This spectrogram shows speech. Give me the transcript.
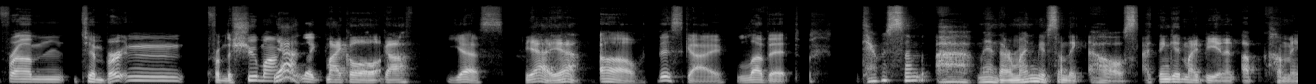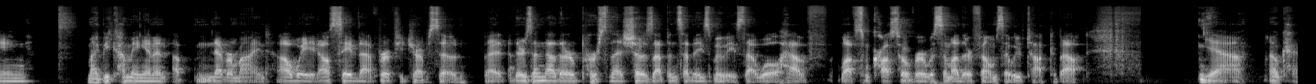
from Tim Burton, from the Schumacher. yeah. Like, Michael Gough. Yes. Yeah, yeah. Oh, this guy. Love it. There was some. Ah, man, that reminded me of something else. I think it might be in an upcoming. might be coming in an up. Never mind. I'll wait. I'll save that for a future episode. But there's another person that shows up in some of these movies that will have will have some crossover with some other films that we've talked about. Yeah. Okay.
